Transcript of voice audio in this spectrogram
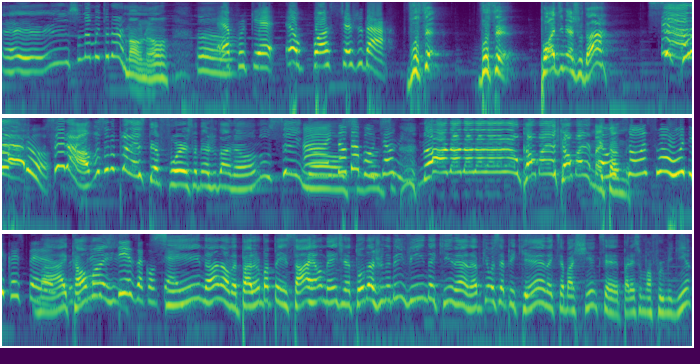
É, isso não é muito normal, não. Ah. É porque eu posso te ajudar. Você. Você pode me ajudar? É claro! Será? Você não parece ter força pra me ajudar, não. Não sei, não. Ah, então tá bom, você... tchauzinho. Não, não, não, não, não, não, calma aí, calma aí. Mas Eu tá... sou a sua única esperança. Mas calma aí. precisa confiar. Sim, não, não, mas parando pra pensar, realmente, né? Toda ajuda é bem-vinda aqui, né? Não é porque você é pequena, que você é baixinha, que você parece uma formiguinha,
